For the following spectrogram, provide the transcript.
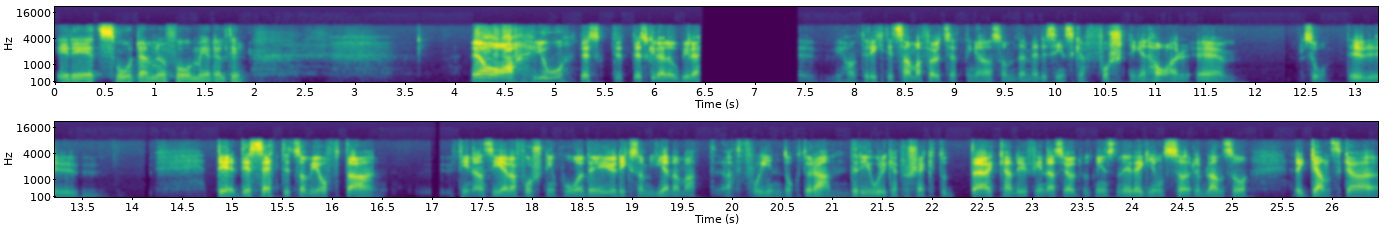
är det ett svårt ämne att få medel till? Ja, jo, det, det, det skulle jag nog vilja. Vi har inte riktigt samma förutsättningar som den medicinska forskningen har. Eh, så, det, det, det sättet som vi ofta finansiera forskning på det är ju liksom genom att, att få in doktorander i olika projekt och där kan det ju finnas, ja, åtminstone i Region Sörmland så är det ganska eh,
